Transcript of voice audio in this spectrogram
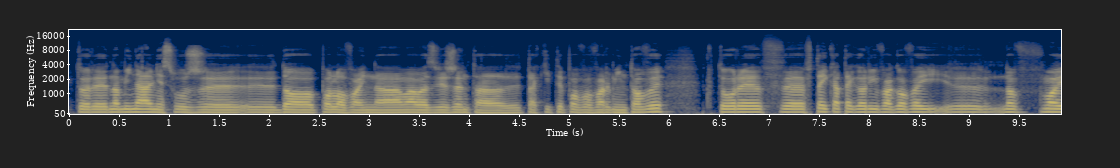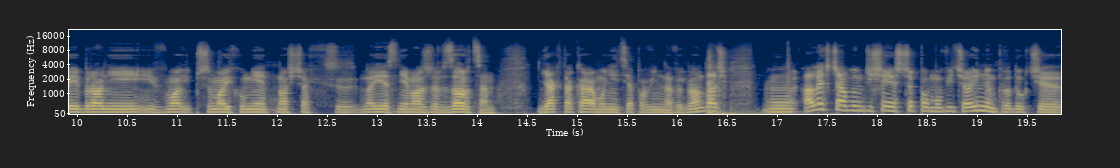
który nominalnie służy y, do polowań na małe zwierzęta, taki typowo warmintowy, który w, w tej kategorii wagowej, y, no w mojej broni i mo przy moich umiejętnościach, y, no jest niemalże wzorcem, jak taka amunicja powinna wyglądać. Mm, Ale chciałbym dzisiaj jeszcze pomówić o innym produkcie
